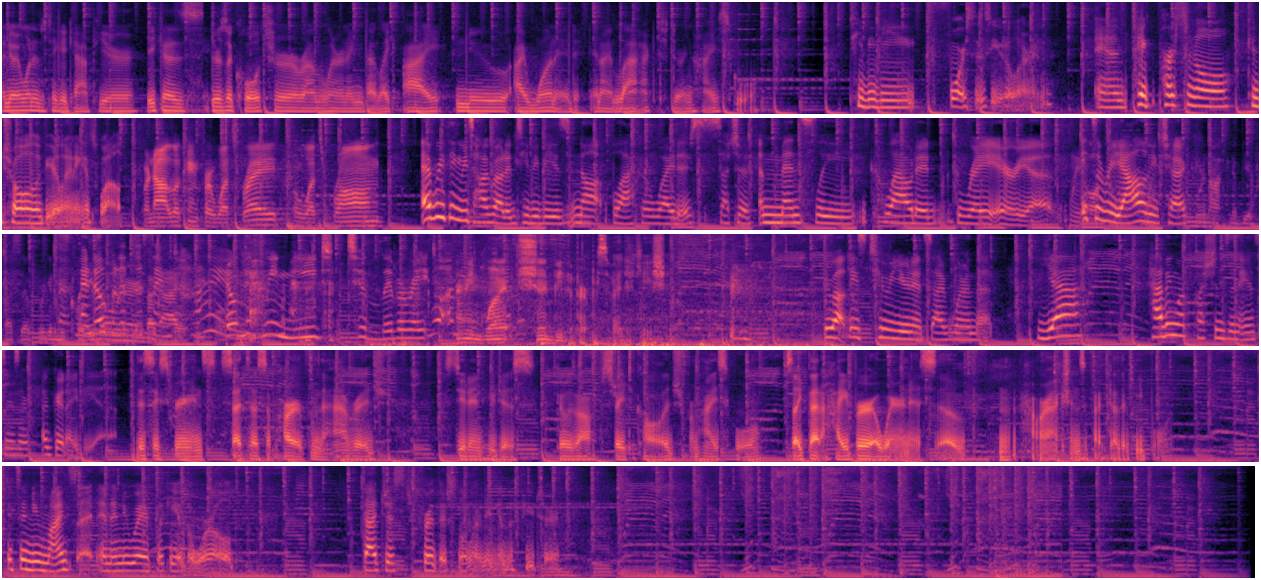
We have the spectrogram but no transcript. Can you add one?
I knew I wanted to take a gap year because there's a culture around learning that like I knew I wanted and I lacked during high school. TBB forces you to learn and take personal control of your learning as well. We're not looking for what's right or what's wrong. Everything we talk about in TBB is not black or white. It's such an immensely clouded gray area. It's a reality check. We're not going to be oppressive. We're going to be clear. I know, but at the same time, I don't think we need to liberate. I mean, what should be the purpose of education? Throughout these two units, I've learned that, yeah, having more questions and answers are a good idea. This experience sets us apart from the average student who just goes off straight to college from high school. It's like that hyper awareness of mm, how our actions affect other people. It's a new mindset and a new way of looking at the world. That just furthers the learning in the future.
